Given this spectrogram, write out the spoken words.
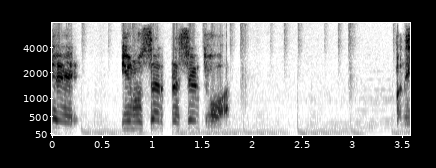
যে ইউনুসের প্রেসিডেন্ট হওয়া মানে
